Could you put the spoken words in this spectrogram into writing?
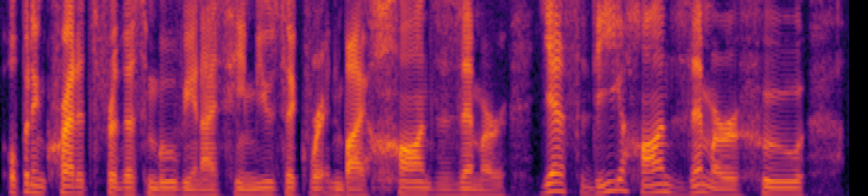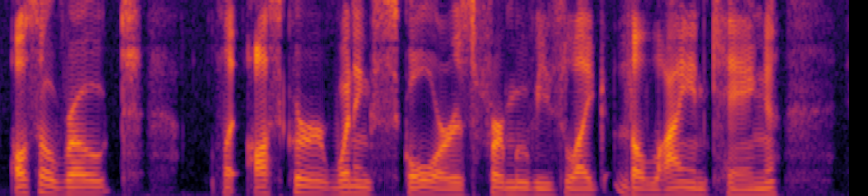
opening credits for this movie and I see music written by Hans Zimmer. Yes, the Hans Zimmer who also wrote Oscar winning scores for movies like The Lion King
